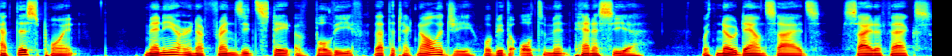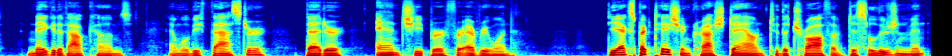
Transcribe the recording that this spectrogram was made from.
At this point, many are in a frenzied state of belief that the technology will be the ultimate panacea with no downsides, side effects, negative outcomes, and will be faster, better, and cheaper for everyone. The expectation crashed down to the trough of disillusionment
